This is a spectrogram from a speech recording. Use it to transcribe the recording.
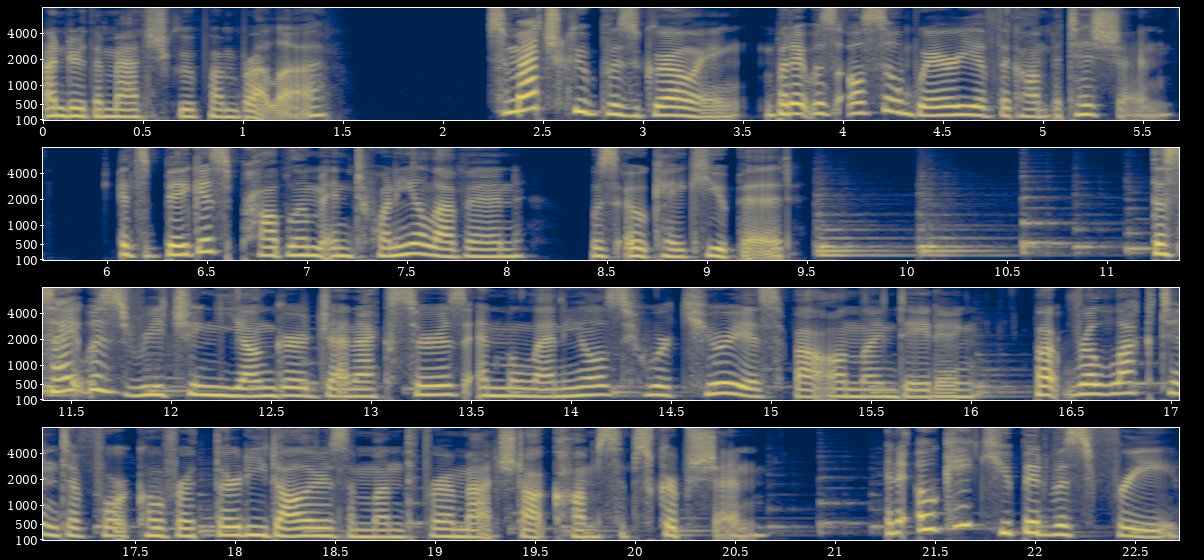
under the Match Group umbrella. So Match Group was growing, but it was also wary of the competition. Its biggest problem in 2011 was OKCupid. The site was reaching younger Gen Xers and millennials who were curious about online dating but reluctant to fork over $30 a month for a Match.com subscription. And OKCupid was free.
